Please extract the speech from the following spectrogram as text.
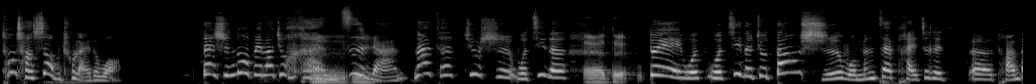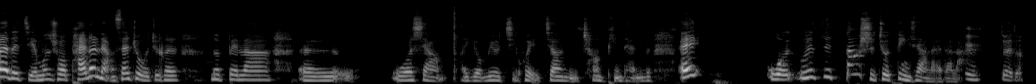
通常笑不出来的哦。但是诺贝拉就很嗯嗯。自然，那他就是我记得，哎，对，对我我记得就当时我们在排这个呃团拜的节目的时候，排了两三句，我就跟诺贝拉呃，我想呃有没有机会叫你唱平台里面，哎，我我这当时就定下来的啦，嗯，对的，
